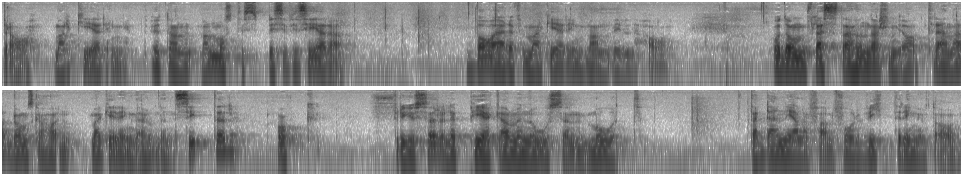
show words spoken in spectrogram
bra markering. Utan man måste specificera vad är det för markering man vill ha. Och de flesta hundar som jag tränar, de ska ha en markering där hunden sitter och fryser eller pekar med nosen mot där den i alla fall får vittring utav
